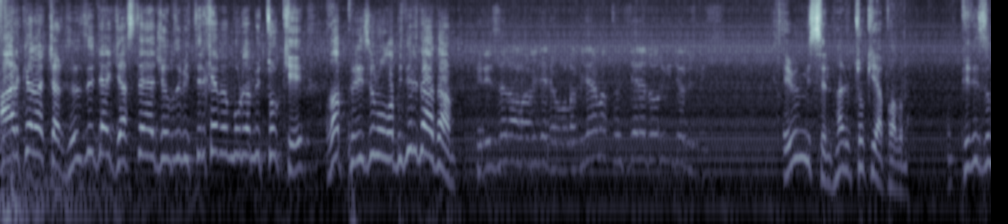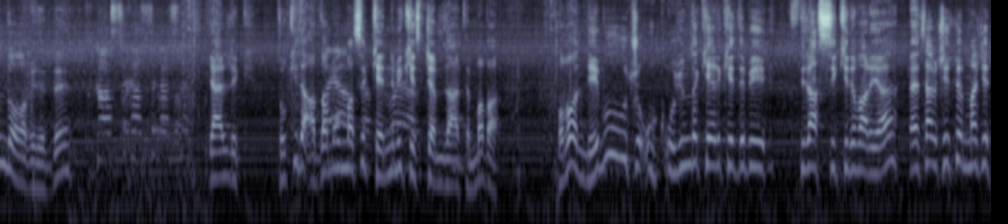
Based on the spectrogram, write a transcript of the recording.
Arkadaşlar hızlıca yaslayacağımızı bitirirken ben burada bir Toki. La prison olabilirdi adam. Prison olabilir olabilir ama Toki'lere doğru gidiyoruz biz. Emin misin? Hadi Toki yapalım. Prison da olabilirdi. Kastı kastı kastı. Geldik. Toki'de adam Bayağı olması kendimi bayağı. keseceğim zaten baba. Baba ne bu uç, oyundaki harekette bir silah skill'i var ya. Ben sana bir şey söyleyeyim Macit.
